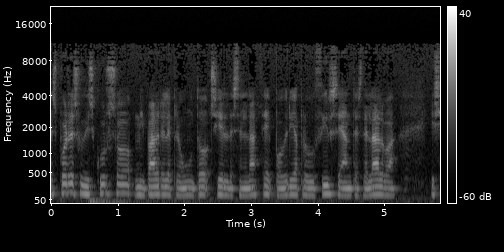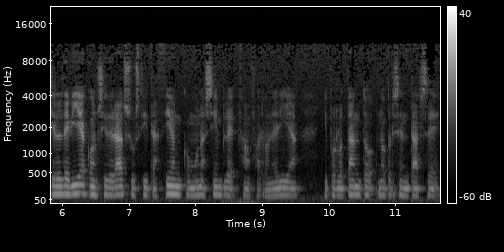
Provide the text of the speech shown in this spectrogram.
Después de su discurso, mi padre le preguntó si el desenlace podría producirse antes del alba y si él debía considerar su citación como una simple fanfarronería y por lo tanto no presentarse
